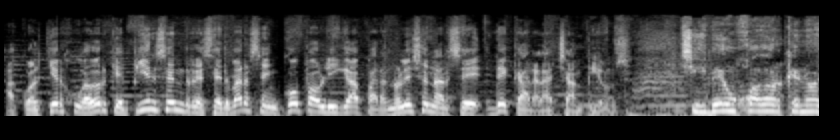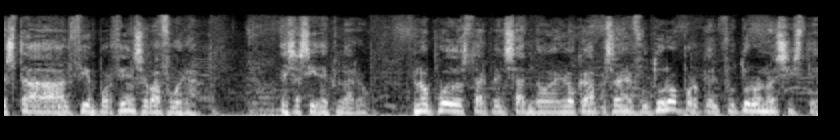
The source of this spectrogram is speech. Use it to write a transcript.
a cualquier jugador que piense en reservarse en Copa o Liga para no lesionarse de cara a la Champions. Si ve un jugador que no está al 100% se va fuera. Es así de claro. No puedo estar pensando en lo que va a pasar en el futuro porque el futuro no existe.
